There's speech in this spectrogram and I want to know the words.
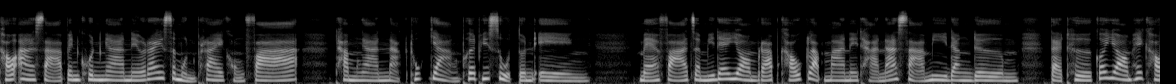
เขาอาสาเป็นคนงานในไร่สมุนไพรของฟ้า ทำงานหนักทุกอย่างเพื่อพิสูจน์ตนเอง แม้ฟ้าจะไม่ได้ยอมรับเขากลับมาในฐานะสามีดังเดิม แต่เธอก็ยอมให้เขา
